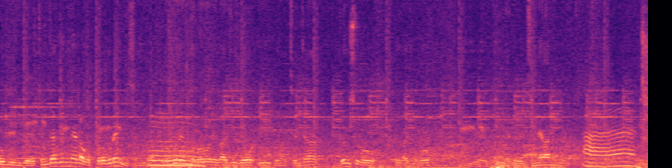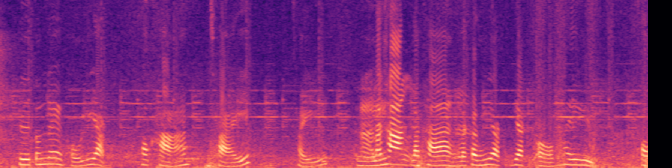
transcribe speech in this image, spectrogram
여기 이제 전자경매라고 프로그램이 있습니다. 프로그램으로 해가지고 이거 전자 건수로 해가지고 이제 경매를 진행하는 거예요. อ่า คือต้นแรกเขาเรียกพ่อขาใช้ใช้ อ่าระฆัง ระฆังระฆังเรียกเรียกเออให้พอ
